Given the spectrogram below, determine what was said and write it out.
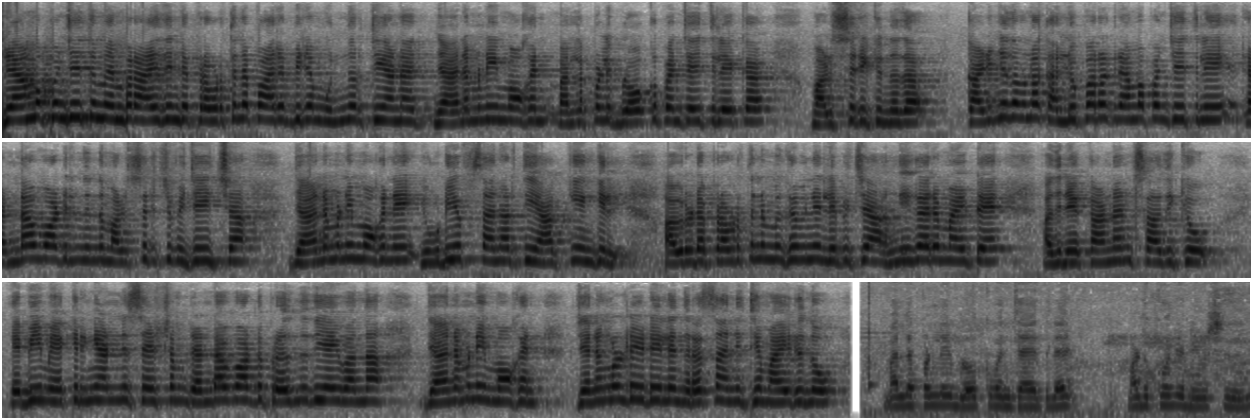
ഗ്രാമപഞ്ചായത്ത് മെമ്പർ ആയതിന്റെ പ്രവർത്തന പാരമ്പര്യം മുൻനിർത്തിയാണ് ജ്ഞാനമണി മോഹൻ മല്ലപ്പള്ളി ബ്ലോക്ക് പഞ്ചായത്തിലേക്ക് മത്സരിക്കുന്നത്. കഴിഞ്ഞ തവണ കല്ലുപ്പാറ ഗ്രാമപഞ്ചായത്തിലെ രണ്ടാം വാർഡിൽ നിന്ന് മത്സരിച്ച് വിജയിച്ച ജ്ഞാനമണി മോഹനെ യു ഡി എഫ് സ്ഥാനാർത്ഥിയാക്കിയെങ്കിൽ അവരുടെ പ്രവർത്തന മികവിന് ലഭിച്ച അംഗീകാരമായിട്ടേ അതിനെ കാണാൻ സാധിക്കൂ. എബി മേക്കരിങ്ങാടിന് ശേഷം രണ്ടാം വാർഡ് പ്രതിനിധിയായി വന്ന ജ്ഞാനമണി മോഹൻ ജനങ്ങളുടെ ഇടയിലെ നിറസാന്നിധ്യമായിരുന്നു. മല്ലപ്പള്ളി ബ്ലോക്ക് പഞ്ചായത്തിലെ മടുക്കോല ഡിവിഷനിൽ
